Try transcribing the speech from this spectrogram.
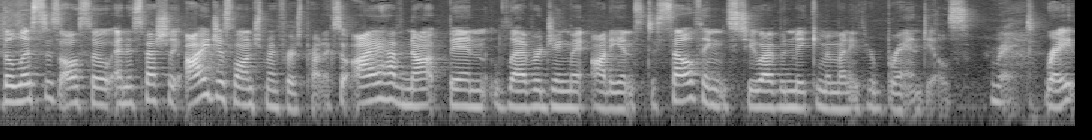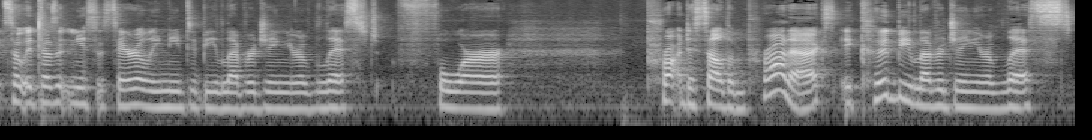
the list is also, and especially, I just launched my first product, so I have not been leveraging my audience to sell things to. I've been making my money through brand deals, Right. right? So it doesn't necessarily need to be leveraging your list for pro- to sell them products. It could be leveraging your list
